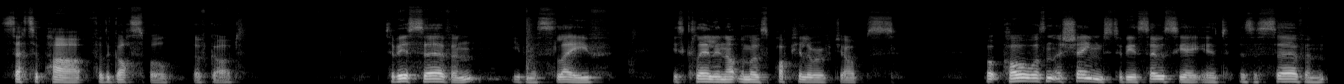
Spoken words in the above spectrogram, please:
set apart for the gospel of God. To be a servant, even a slave, is clearly not the most popular of jobs. But Paul wasn't ashamed to be associated as a servant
